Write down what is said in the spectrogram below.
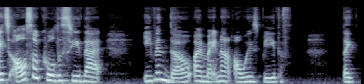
It's also cool to see that even though I might not always be the like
